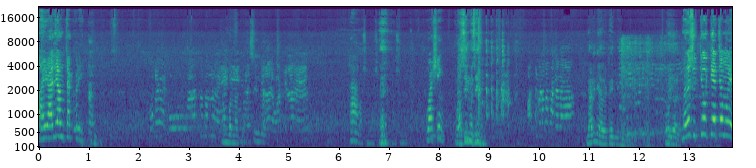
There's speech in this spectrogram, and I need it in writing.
आई आली आमच्याकडे. अंबरनाथला हा. वॉशिंग वॉशिंग मशीन गाडी नाही आलं ट्रेनने हो, या. मला सुट्टी होती याच्यामुळे.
